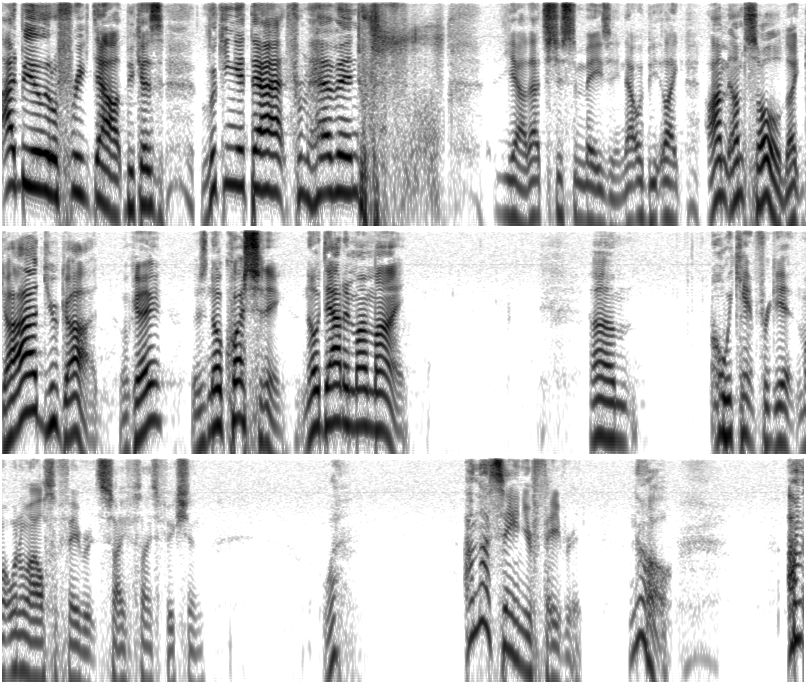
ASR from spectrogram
I'd be a little freaked out because looking at that from heaven, yeah, that's just amazing. That would be like, I'm, I'm sold. Like, God, you're God, okay? There's no questioning, no doubt in my mind. Um, oh, we can't forget my, one of my also favorite science fiction. What? I'm not saying your favorite. No. I'm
